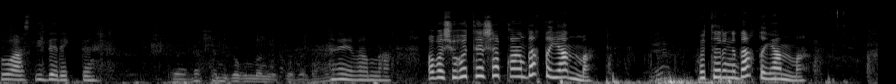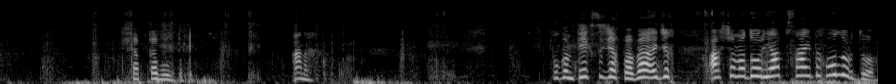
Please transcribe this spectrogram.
Duası giderekten. Ya, her şeyimize kullanıyoruz baba. Eyvallah. Baba şu höter şapkanı tak da yanma. Ne? Höterini tak da yanma. Şapka buldum. Ana. Bugün pek sıcak baba. Acık akşama doğru yapsaydık olurdu.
